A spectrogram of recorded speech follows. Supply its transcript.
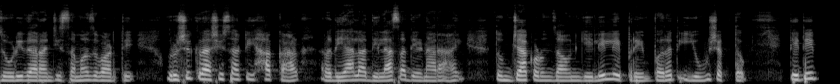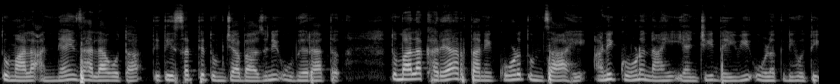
जोडीदारांची समज वाढते. वृश्चिक राशीसाठी हा काळ हृदयाला दिलासा देणारा आहे. तुमच्याकडून जाऊन गेलेले प्रेम परत येऊ शकतं. तेथे तुम्हाला अन्याय झाला होता. तेथे सत्य तुमच्या बाजूने उभे राहतं. तुम्हाला खऱ्या अर्थाने कोण तुमचा आहे आणि कोण नाही यांची दैवी ओळखली होती.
